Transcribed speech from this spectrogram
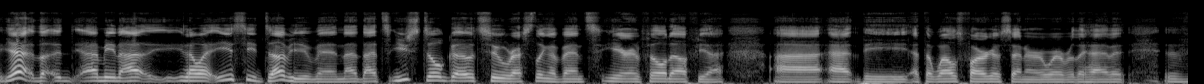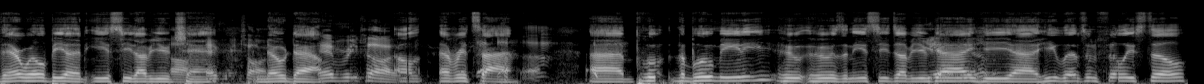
Yeah, the, I mean, I, you know what, ECW, man, that, that's you still go to wrestling events here in Philadelphia, uh, at the at the Wells Fargo Center or wherever they have it. There will be an ECW Oh, chant, no doubt, Every time. Oh, every time. Uh, Blue, the Blue Meanie, who who is an ECW Yeah, guy, yeah. he uh, he lives in Philly still.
